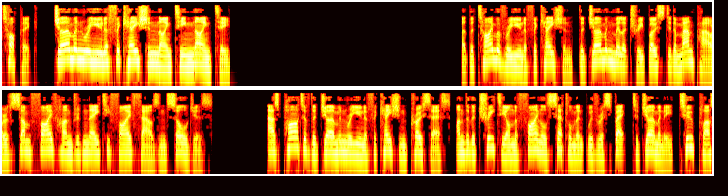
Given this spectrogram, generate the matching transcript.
Topic: German reunification 1990. At the time of reunification, the German military boasted a manpower of some 585,000 soldiers. As part of the German reunification process, under the Treaty on the Final Settlement with Respect to Germany 2 plus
